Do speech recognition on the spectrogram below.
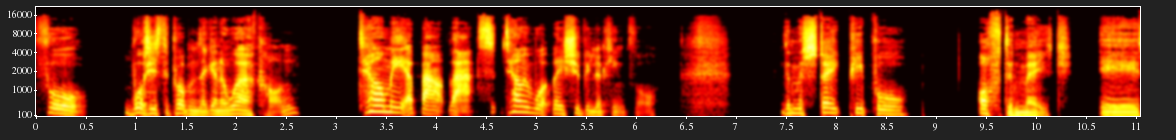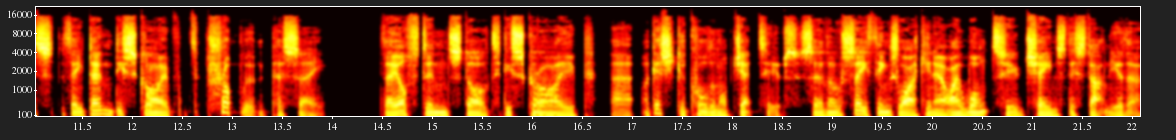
for what is the problem they're going to work on. Tell me about that. Tell me what they should be looking for. The mistake people often make is they don't describe the problem per se. They often start to describe, uh, I guess you could call them objectives. So they'll say things like, you know, I want to change this, that, and the other.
